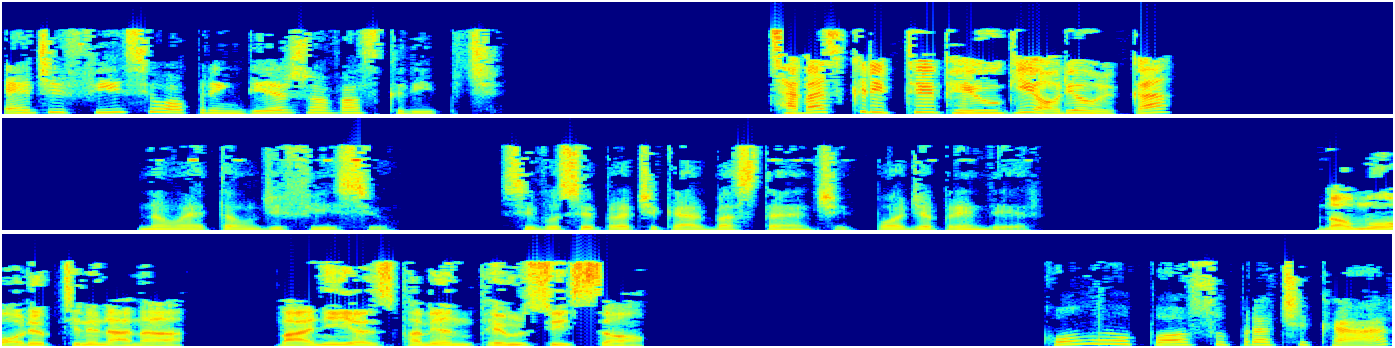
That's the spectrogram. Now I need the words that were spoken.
É difícil aprender JavaScript. 자바스크립트 배우기 어려울까? Não é tão difícil. Se você praticar bastante, pode aprender. 너무 어렵지는 않아. 많이 연습하면 배울 수 있어. Como eu posso praticar?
